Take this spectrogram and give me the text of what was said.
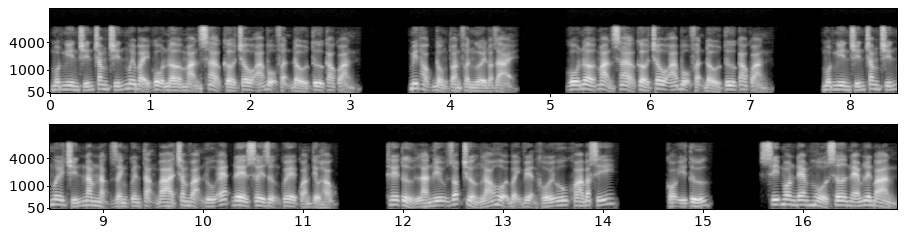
1997 gỗ nợ mạn xả cờ châu Á bộ phận đầu tư cao quản. Mít học đồng toàn phần người đoạt giải. Gỗ nợ mạn xả cờ châu Á bộ phận đầu tư cao quản. 1999 năm nặc danh quyên tặng 300 vạn USD xây dựng quê quán tiểu học. Thê tử là New York trưởng lão hội bệnh viện khối u khoa bác sĩ. Có ý tứ. Simon đem hồ sơ ném lên bàn,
